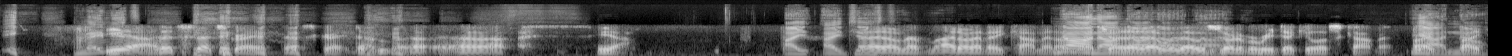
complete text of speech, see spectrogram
Maybe Yeah, that's that's great. That's great. Um, uh, uh, yeah. I, I just I don't have I don't have any comment on No, that. no, Joe. no, that, no, that was no. sort of a ridiculous comment. By, Yeah, no. by,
